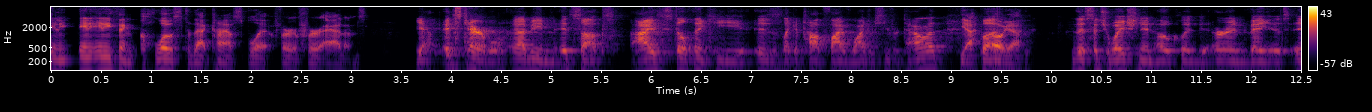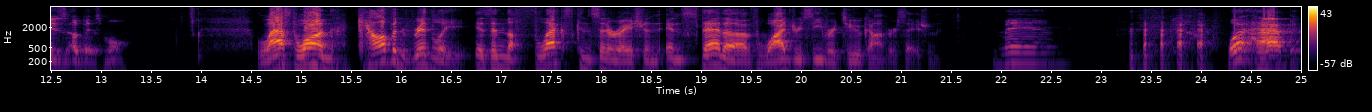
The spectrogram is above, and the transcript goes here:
any, any anything close to that kind of split for for Adams. yeah, it's terrible. I mean, it sucks. I still think he is like a top five wide receiver talent. Yeah. But- oh yeah. The situation in Oakland or in Vegas is abysmal. Last one, Calvin Ridley is in the flex consideration instead of wide receiver two conversation. Man, what happened?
